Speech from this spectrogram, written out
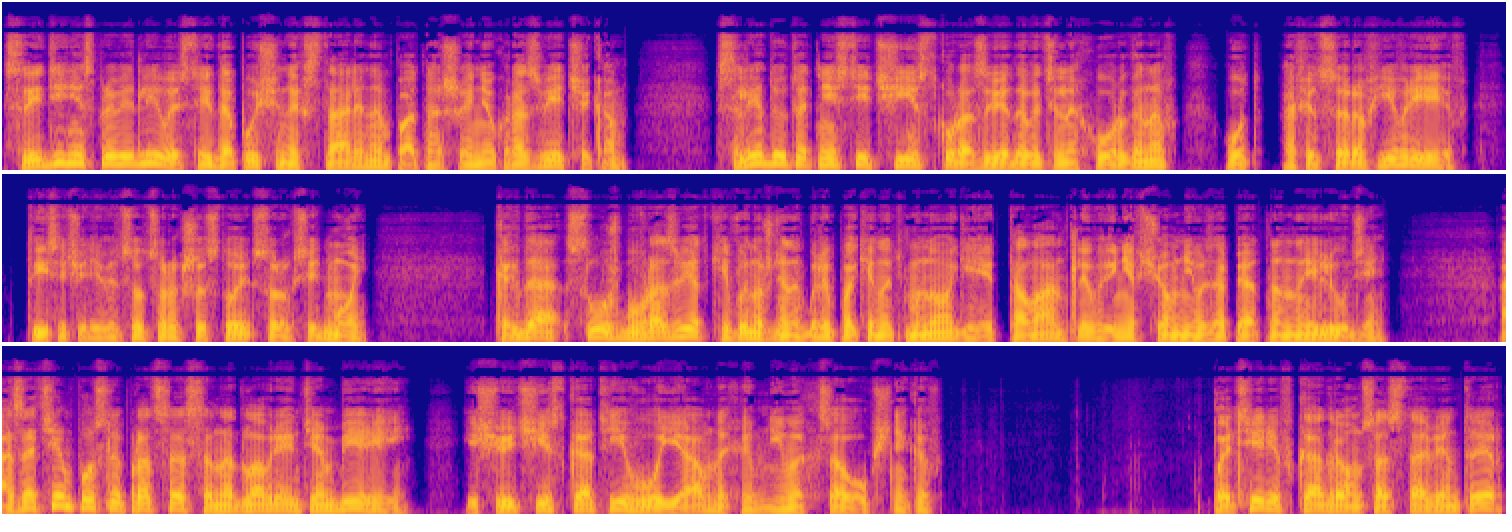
Среди несправедливостей, допущенных Сталиным по отношению к разведчикам, следует отнести чистку разведывательных органов от офицеров-евреев 1946-47 когда службу в разведке вынуждены были покинуть многие талантливые, ни в чем не запятнанные люди. А затем, после процесса над Лаврентием Берией, еще и чистка от его явных и мнимых сообщников. Потери в кадровом составе НТР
